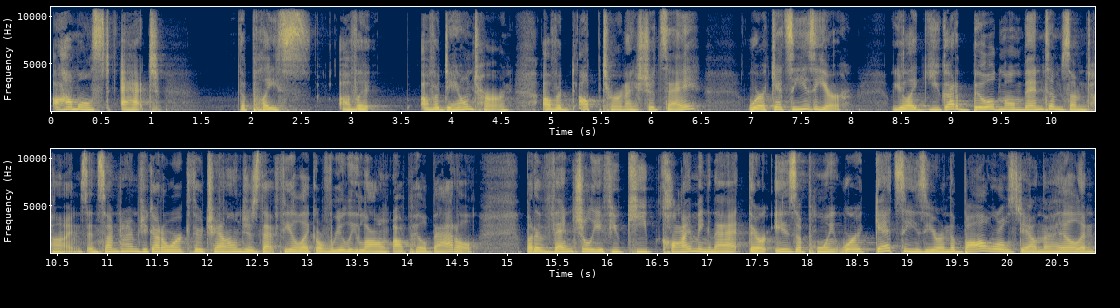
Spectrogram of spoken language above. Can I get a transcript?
almost at the place of a of a downturn, of an upturn, I should say, where it gets easier. You're like, you got to build momentum sometimes. And sometimes you got to work through challenges that feel like a really long uphill battle. But eventually, if you keep climbing that, there is a point where it gets easier and the ball rolls down the hill and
